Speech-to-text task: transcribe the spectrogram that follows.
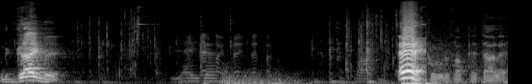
Grajmy! Idę. E! Kurwa pedale.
